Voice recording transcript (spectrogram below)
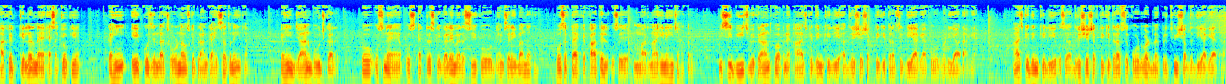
आखिर किलर ने ऐसा क्यों किया? कहीं एक को ज़िंदा छोड़ना उसके प्लान का हिस्सा तो नहीं था। कहीं जानबूझकर तो उसने उस एक्ट्रेस के गले में रस्सी को ढंग से नहीं बांधा था। हो सकता है कि कातिल उसे मारना ही नहीं चाहता इसी बीच विक्रांत को अपने आज के दिन के लिए अदृश्य शक्ति की तरफ़ से दिया गया कोडवर्ड याद आ गया। आज के दिन के लिए उसे अदृश्य शक्ति की तरफ़ से कोडवर्ड में पृथ्वी शब्द दिया गया था।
